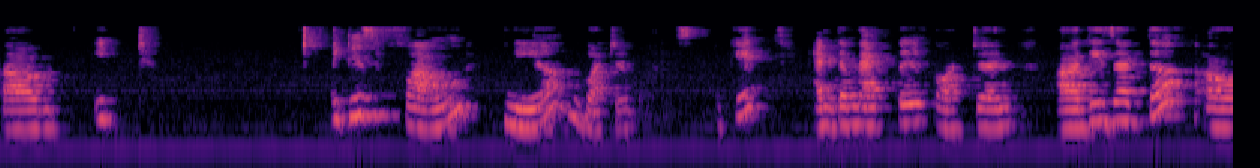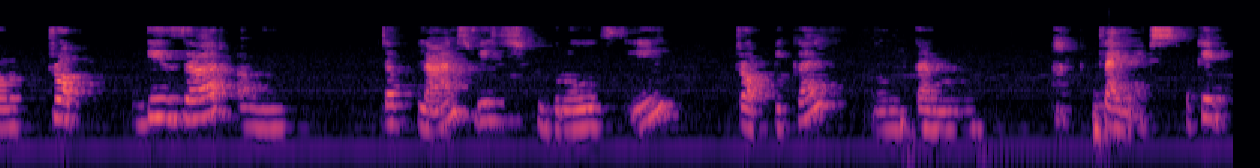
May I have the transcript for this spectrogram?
um, it it is found near water bodies. Okay. And the maple cotton uh, these are the uh, trop these are um, the plants which grows in tropical um, climates. Okay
